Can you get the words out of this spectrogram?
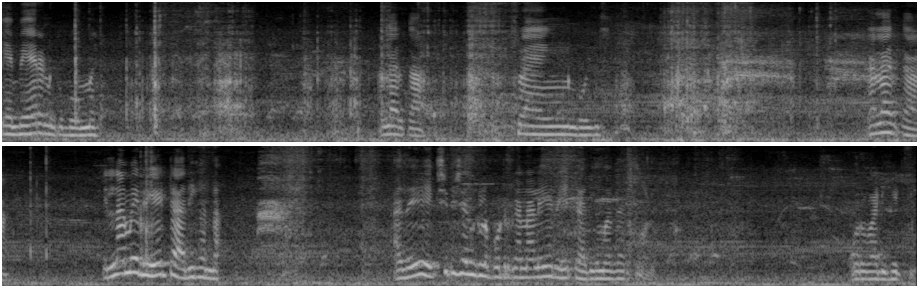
என் பேரனுக்கு பொம்மை. நல்லா இருக்கா? ஸ்வாங்னு போய் நல்லா இருக்கா? எல்லாமே ரேட்டு அதிகம்தான். அது எக்ஸிபிஷனுக்குள்ளே போட்டிருக்கனாலே ரேட் அதிகமாக தான் இருக்கும் அது. ஒரு வடிகட்டி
